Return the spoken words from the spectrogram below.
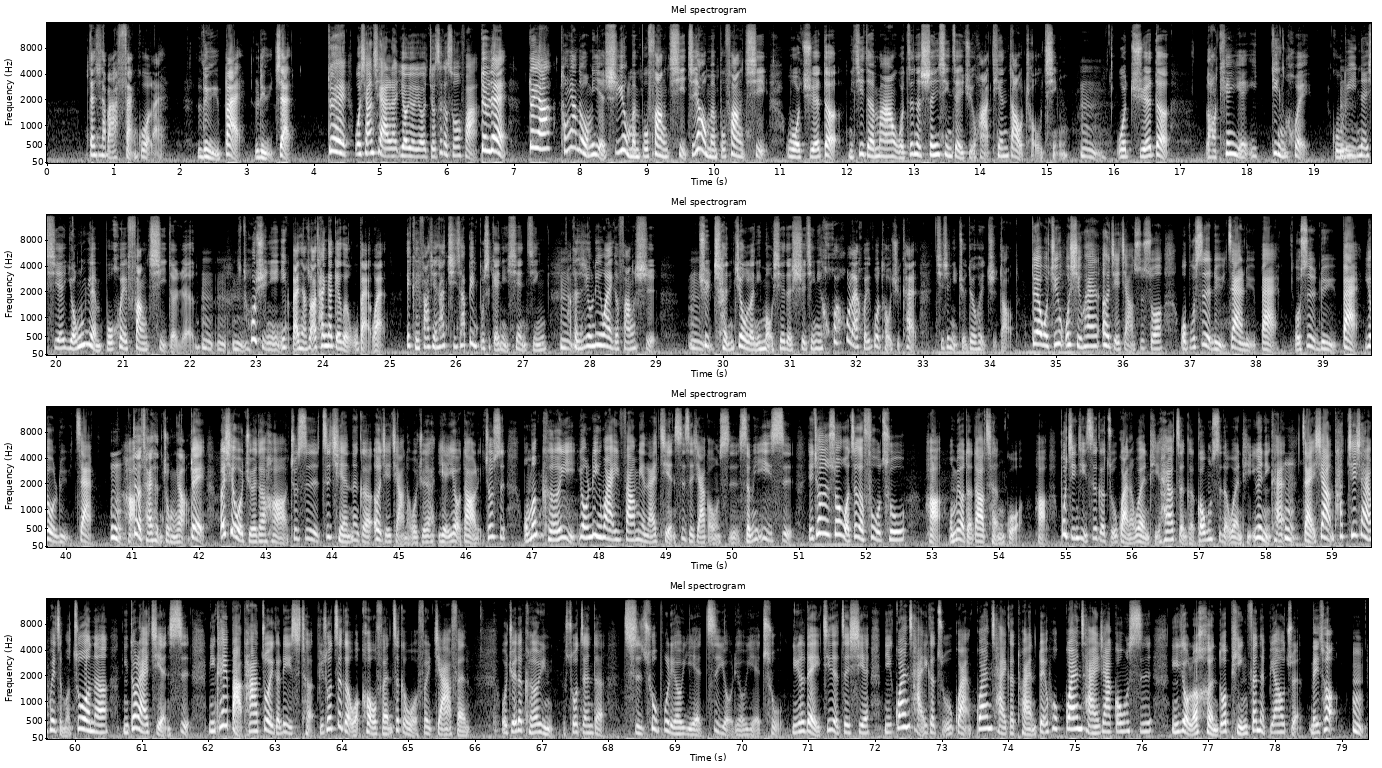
但是他把它反过来，屡败屡战。对，我想起来了，有有有有这个说法，对不对？对啊，同样的，我们也是，因为我们不放弃，只要我们不放弃，我觉得你记得吗？我真的深信这句话，天道酬勤。嗯，我觉得老天爷一定会。鼓励那些永远不会放弃的人。嗯嗯嗯。或许你你本来想说啊，他应该给我五百万，诶，可以发现他其实他并不是给你现金，他可能是用另外一个方式，去成就了你某些的事情。你后后来回过头去看，其实你绝对会知道的。对啊，我觉得我喜欢二姐讲是说，我不是屡战屡败，我是屡败又屡战。嗯，好，这个才很重要。对，而且我觉得哈，就是之前那个二姐讲的，我觉得也有道理。就是我们可以用另外一方面来检视这家公司什么意思。也就是说，我这个付出好，我没有得到成果，好，不仅仅是个主管的问题，还有整个公司的问题。因为你看，宰相他接下来会怎么做呢？你都来检视，你可以把它做一个 list，比如说这个我扣分，这个我会加分。我觉得可以说真的，此处不留爷，自有留爷处。你累积的这些，你观察一个主管，观察一个团队，或观察一家公司，你有了很多评分的标准。没错，嗯，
